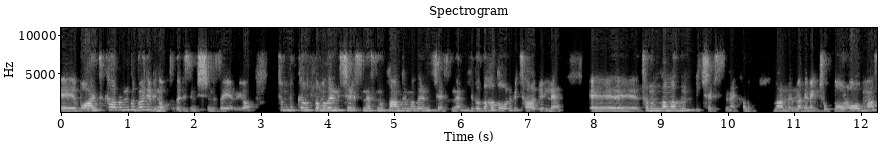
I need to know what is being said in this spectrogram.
E, bu artı kavramı da böyle bir noktada bizim işimize yarıyor. Tüm bu kalıplamaların içerisinde, sınıflandırmaların içerisinde ya da daha doğru bir tabirle e, tanımlamanın içerisine, kalıplandırma demek çok doğru olmaz,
